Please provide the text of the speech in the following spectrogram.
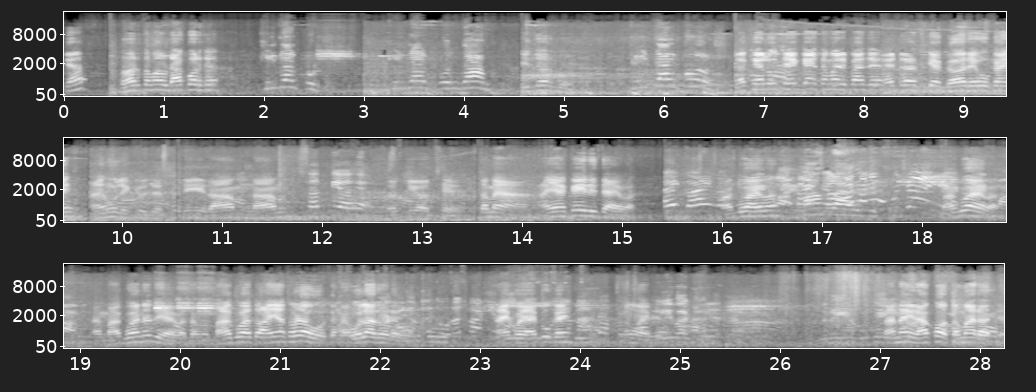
ક્યાં? ઘર તમારું ડાકોર છે? ખીજરપુર. ખીજરપુર ગામ. ખીજરપુર. ખીજલપુર લખેલું છે કે તમારી પાસે? એડ્રેસ કે ઘર એવું કઈ? શું લખ્યું છે? શ્રી રામ નામ? સત્ય હે. સત્ય છે. તમે અહીંયા કઈ રીતે આવ્યા? કઈ કઈ માગવા આવ્યા? માગવા આવ્યા? આ માગવા નથી આવ્યા તમે? માગવા તો અહીંયા થોડા હો તમે ઓલા રોડે હો. અહીંયા કોઈ આપ્યું કઈ? શું આપ્યું? ના નહીં રાખો તમારા છે.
